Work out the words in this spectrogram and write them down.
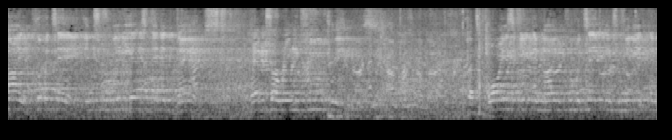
nine, Kumite, intermediate and advanced. Head to ring two, please. That's boys eight and nine, Kumite, intermediate and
